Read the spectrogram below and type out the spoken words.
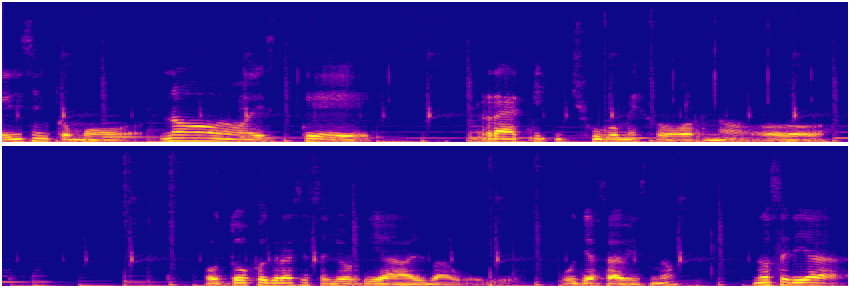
que dicen como, no, es que Rakitic jugó mejor, ¿no? O, o todo fue gracias a Jordi Alba, güey. O ya sabes, ¿no? No sería,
